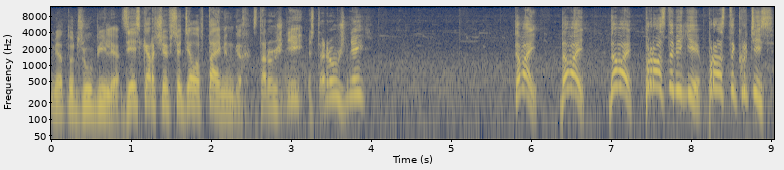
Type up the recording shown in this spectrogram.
меня тут же убили. Здесь, короче, все дело в таймингах. Осторожней, осторожней. Давай, давай, давай, просто беги, просто крутись.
